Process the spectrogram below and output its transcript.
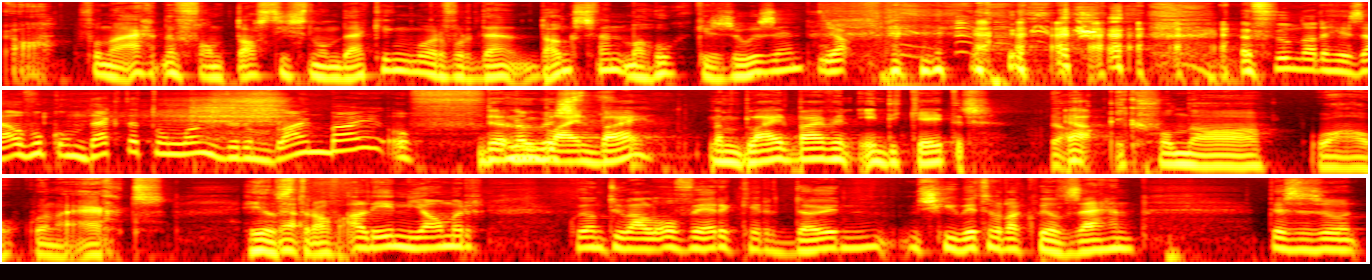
ja, ik vond dat echt een fantastische ontdekking, waarvoor dan- dank Sven, mag ook een keer zo zijn. Ja. een film dat je zelf ook ontdekt hebt onlangs, door een blind buy? Of De, een blind buy. Een blind buy van Indicator. Ja, ik vond dat... Wauw, ik vond dat echt heel Ja. straf. Alleen jammer, ik wil het u wel of een keer duiden. Misschien weten wat ik wil zeggen. Het is zo,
